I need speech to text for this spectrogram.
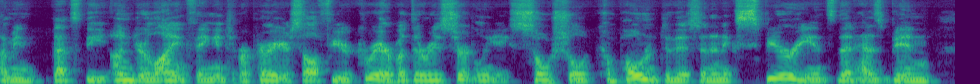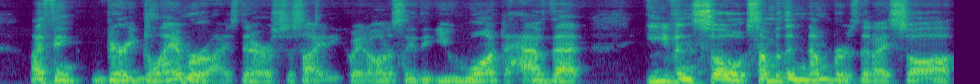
I mean, that's the underlying thing, and to prepare yourself for your career. But there is certainly a social component to this, and an experience that has been, I think, very glamorized in our society. Quite honestly, that you want to have that. Even so, some of the numbers that I saw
